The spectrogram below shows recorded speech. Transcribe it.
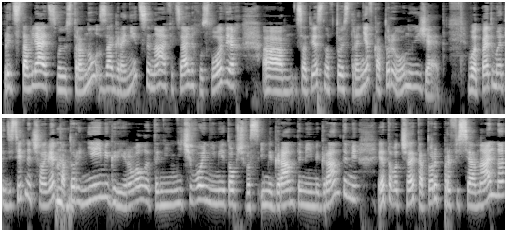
представляет свою страну за границей на официальных условиях, соответственно, в той стране, в которую он уезжает. Вот, поэтому это это действительно человек, mm-hmm. который не эмигрировал, это ни, ничего не имеет общего с иммигрантами, иммигрантами. Это вот человек, который профессионально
